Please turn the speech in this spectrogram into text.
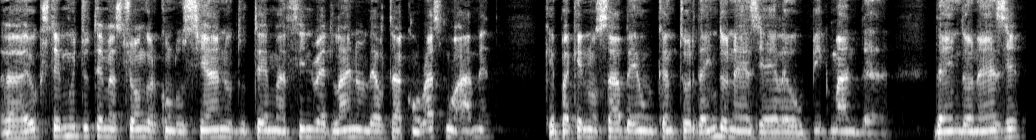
Uh, eu gostei muito do tema Stronger com Luciano, do tema Thin Red Line, onde ele está com Ras Mohammed, que para quem não sabe é um cantor da Indonésia, ele é o big man da, da Indonésia,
